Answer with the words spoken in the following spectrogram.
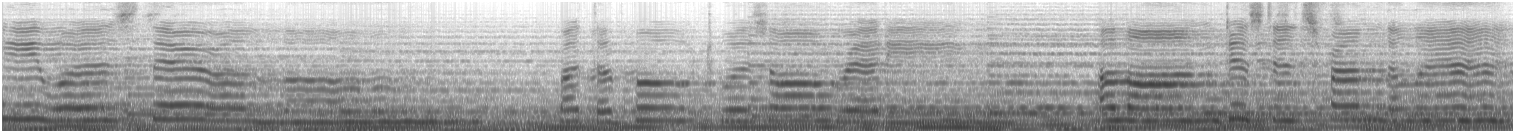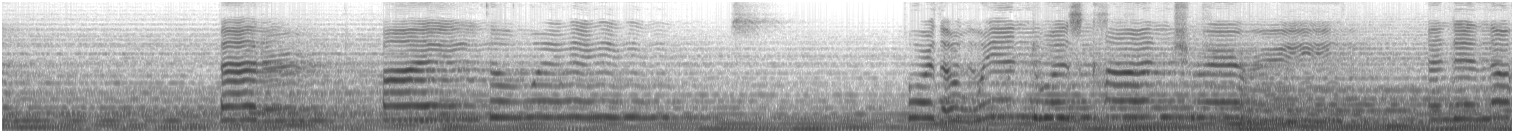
he was there alone. But the boat was already a long distance from the land, battered by the waves. For the wind was contrary, and in the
